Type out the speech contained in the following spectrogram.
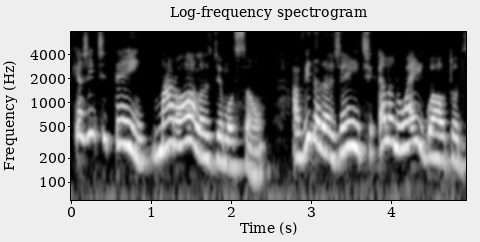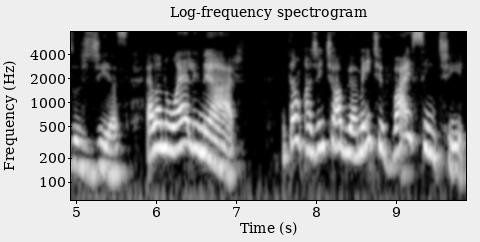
que a gente tem marolas de emoção. A vida da gente, ela não é igual todos os dias, ela não é linear. Então, a gente obviamente vai sentir,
